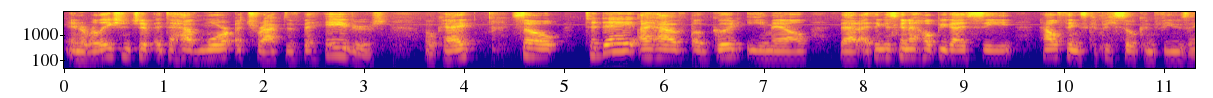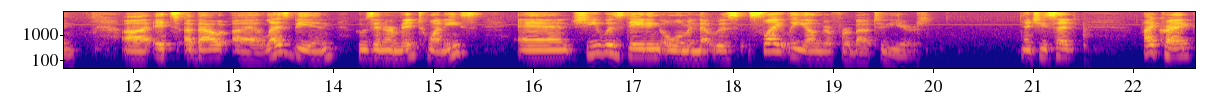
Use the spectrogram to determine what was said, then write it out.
in a relationship, and to have more attractive behaviors. Okay? So today I have a good email that I think is going to help you guys see how things can be so confusing. Uh, it's about a lesbian who's in her mid-20s, and she was dating a woman that was slightly younger for about two years. And she said, Hi Craig,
